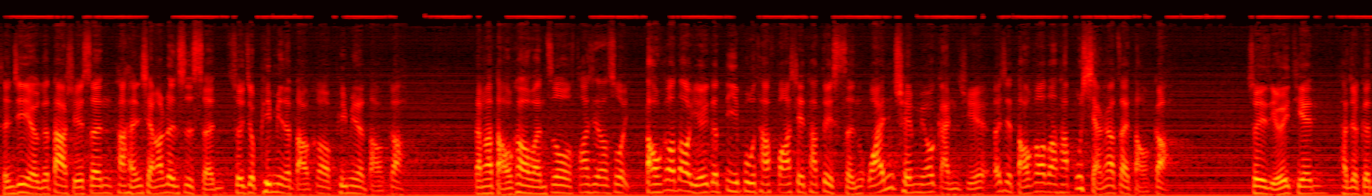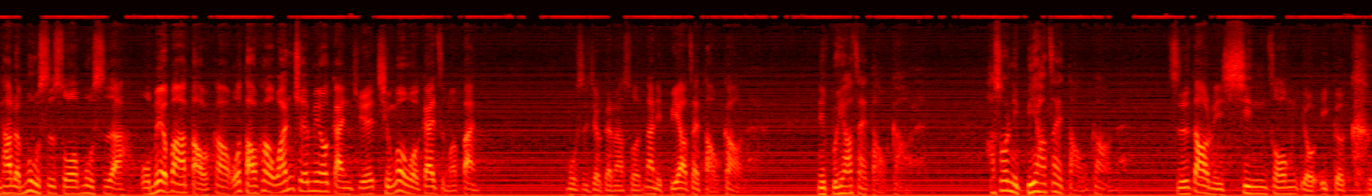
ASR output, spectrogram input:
曾经有个大学生，他很想要认识神，所以就拼命的祷告，拼命的祷告。当他祷告完之后，发现他说，祷告到有一个地步，他发现他对神完全没有感觉，而且祷告到他不想要再祷告。所以有一天，他就跟他的牧师说：“牧师啊，我没有办法祷告，我祷告完全没有感觉，请问我该怎么办？”牧师就跟他说：“那你不要再祷告了，你不要再祷告了。”他说：“你不要再祷告了，直到你心中有一个渴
